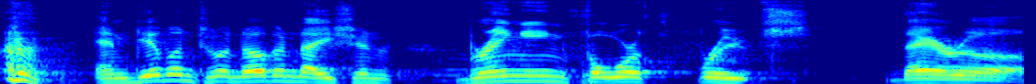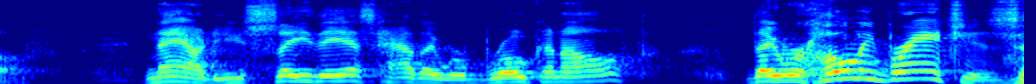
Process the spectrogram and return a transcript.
and given to another nation bringing forth fruits thereof. Now, do you see this? How they were broken off? They were holy branches.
